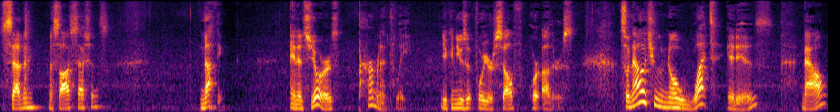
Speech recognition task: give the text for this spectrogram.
seven massage sessions, nothing. And it's yours permanently. You can use it for yourself or others. So now that you know what it is, now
